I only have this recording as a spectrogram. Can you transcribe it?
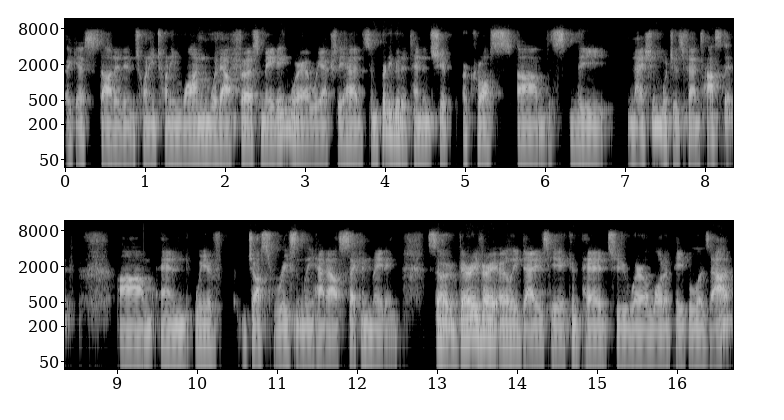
I, guess started in 2021 with our first meeting where we actually had some pretty good attendance across um, the, the, nation, which is fantastic. Um, and we have just recently had our second meeting. So very, very early days here compared to where a lot of people is at.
